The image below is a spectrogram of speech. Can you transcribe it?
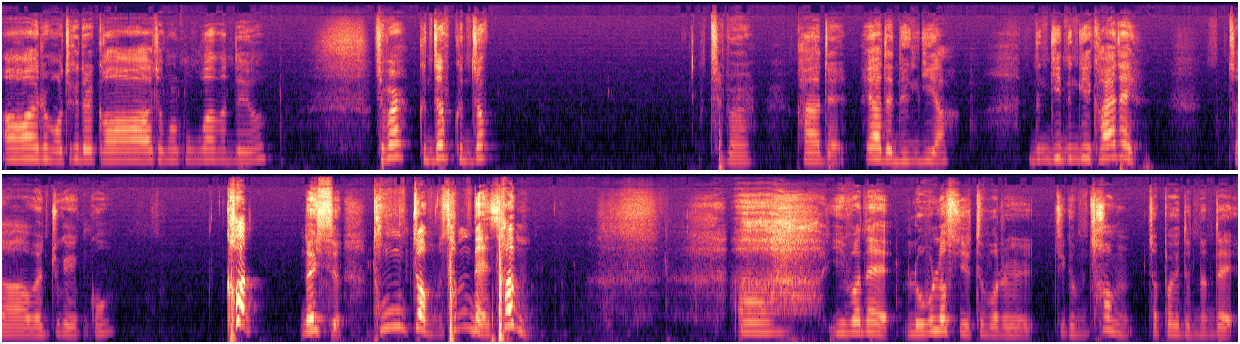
아, 이러면 어떻게 될까? 정말 궁금한데요. 제발 근접 근접. 제발 가야 돼. 해야 돼. 능기야. 능기 능기 가야 돼. 자, 왼쪽에 있고 컷! 나이스. 동점 3대 3. 아, 이번에 로블록스 유튜버를 지금 처음 접하게 됐는데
